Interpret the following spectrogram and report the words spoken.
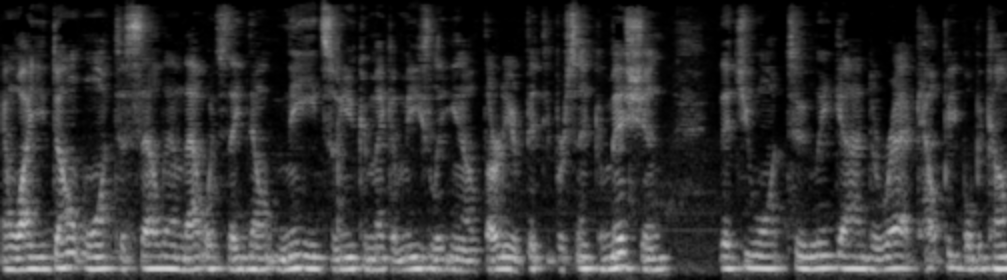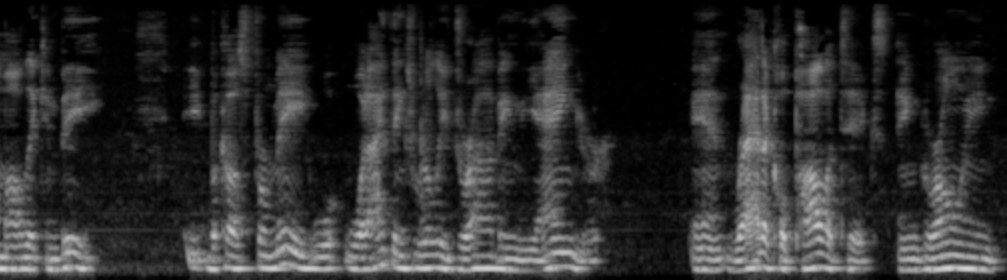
and why you don't want to sell them that which they don't need so you can make a measly, you know, 30 or 50% commission that you want to lead guide direct, help people become all they can be. Because for me, what I think is really driving the anger and radical politics and growing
